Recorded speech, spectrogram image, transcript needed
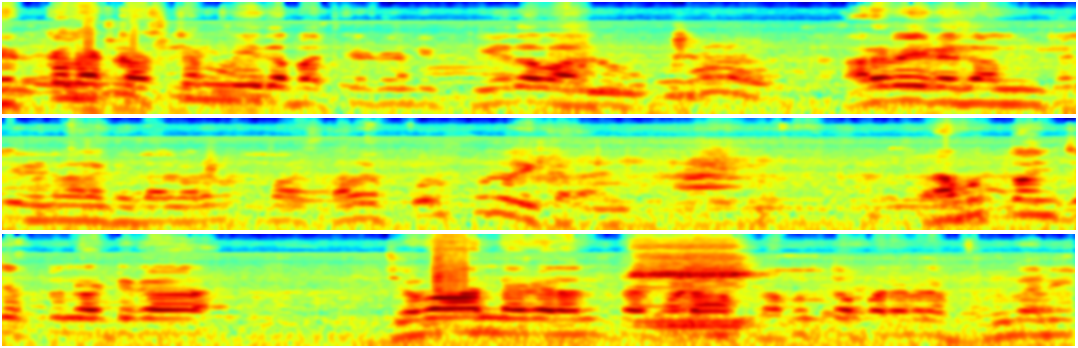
లెక్కల కష్టం మీద బతికేటువంటి పేదవాళ్ళు అరవై గజాల నుంచి రెండు వందల గజాల వరకు స్థల కూర్పులు ఇక్కడ. ప్రభుత్వం చెప్తున్నట్టుగా జవహర్ నగర్ అంతా కూడా ప్రభుత్వ పరమైన భూమిని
